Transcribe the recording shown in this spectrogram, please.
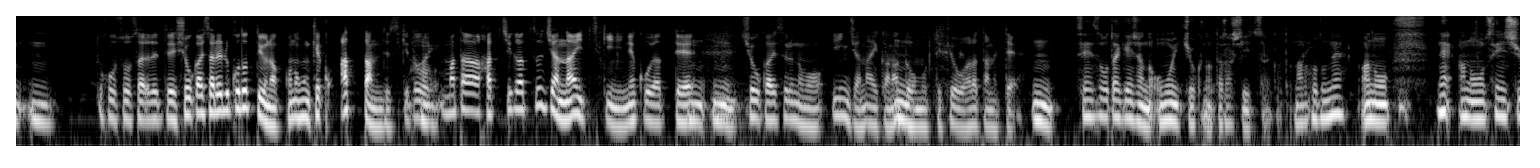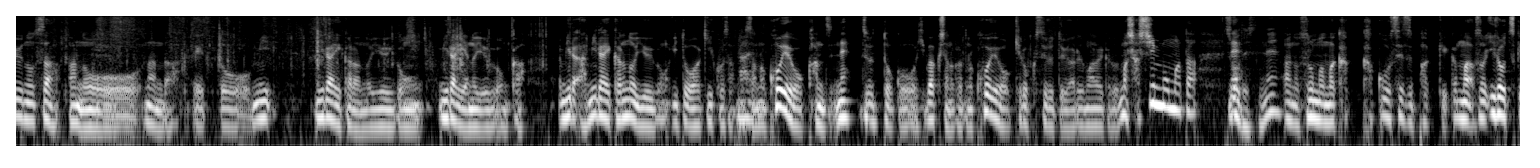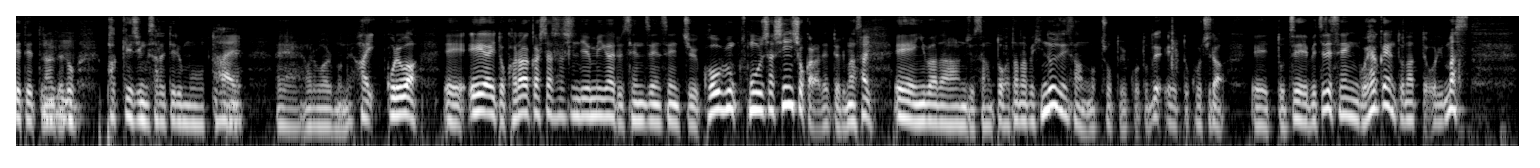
放送されて紹介されることっていうのはこの本結構あったんですけど、はい、また8月じゃない月にねこうやって紹介するのもいいんじゃないかなと思って、今日改めて、うん、戦争体験者の重い記憶の正しい伝え方。なるほどね。あのねあの先週のさあのなんだえっとみ未来からの遺言未来への遺言か未来未来からの遺言伊藤昭彦さんの,、その声を感じねずっとこう被爆者の方の声を記録するというあれもあるけど、まあ、写真もまた、ね、そうですね。あのそのまま加工せずパッケージ、まあ、その色つけてってなるけど、うんうん、パッケージングされているものとかね、はい。えー、あれもあるもんねはい。これは、えー、AI とカラー化した写真で蘇る戦前戦中公文公文写真書から出ております、はい。えー、岩田杏樹さんと渡辺日の出さんの著ということで、えー、とこちら、えー、と税別で1500円となっております。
